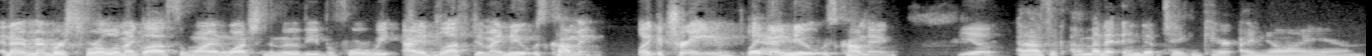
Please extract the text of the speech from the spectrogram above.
And I remember swirling my glass of wine, watching the movie before we. I had left him. I knew it was coming, like a train. Like yeah. I knew it was coming. Yeah. And I was like, I'm going to end up taking care. I know I am.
